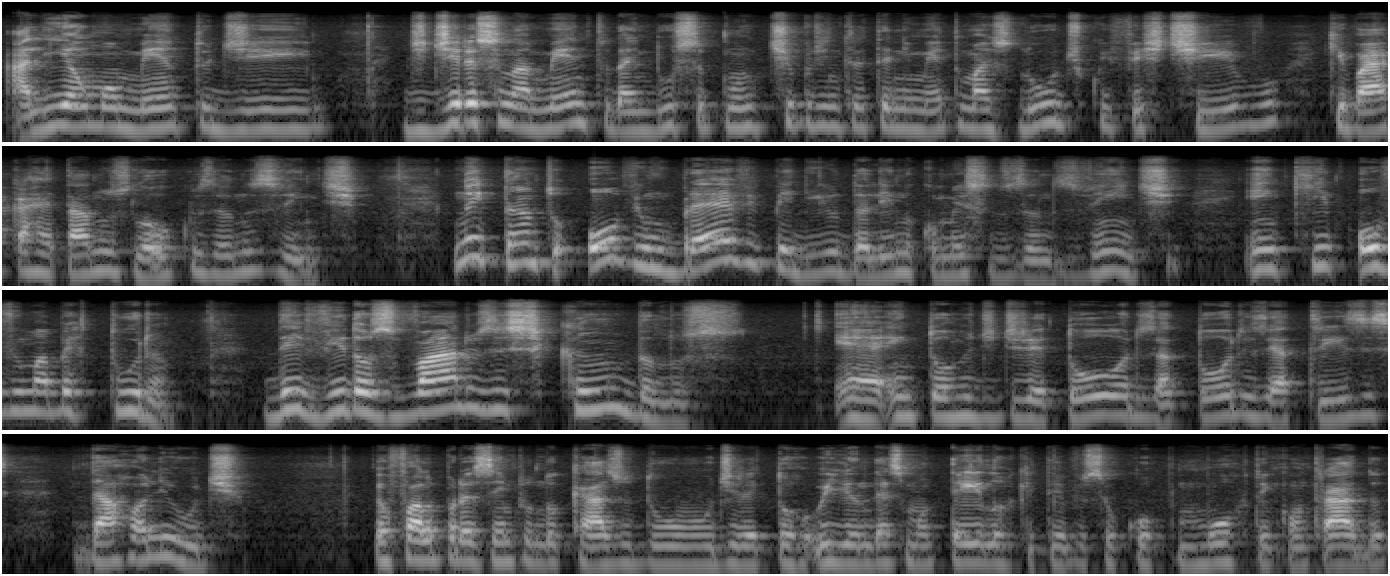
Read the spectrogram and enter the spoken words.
Ali é um momento de, de direcionamento da indústria para um tipo de entretenimento mais lúdico e festivo que vai acarretar nos loucos anos 20. No entanto, houve um breve período ali no começo dos anos 20 em que houve uma abertura devido aos vários escândalos é, em torno de diretores, atores e atrizes da Hollywood. Eu falo, por exemplo, no caso do diretor William Desmond Taylor, que teve o seu corpo morto encontrado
